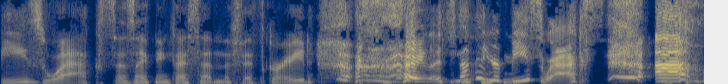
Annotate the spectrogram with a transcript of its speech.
beeswax as i think i said in the fifth grade right it's not that you're beeswax um, but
